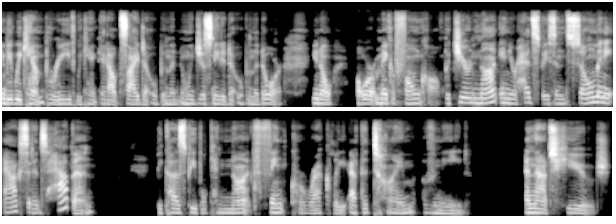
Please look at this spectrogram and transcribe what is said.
maybe we can't breathe, we can't get outside to open the, and we just needed to open the door, you know, or make a phone call. But you're not in your headspace, and so many accidents happen because people cannot think correctly at the time of need, and that's huge.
